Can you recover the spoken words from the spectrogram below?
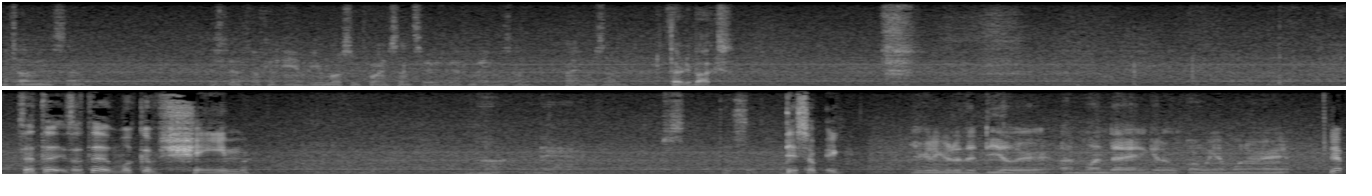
You telling me this now? You just got a fucking Am- your most important sensor you got from Amazon. From Amazon. Thirty bucks. Is that the is that the look of shame? Not mad. Just disappointed. Dis- ig- You're gonna go to the dealer on Monday and get an OEM one, alright? Yep.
